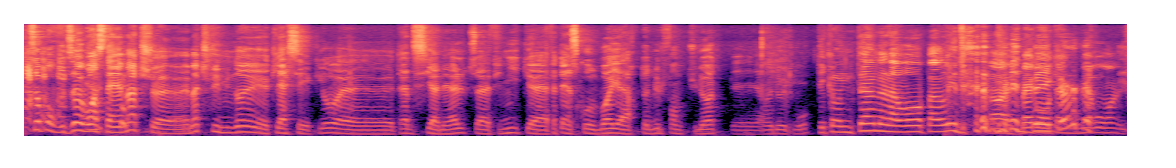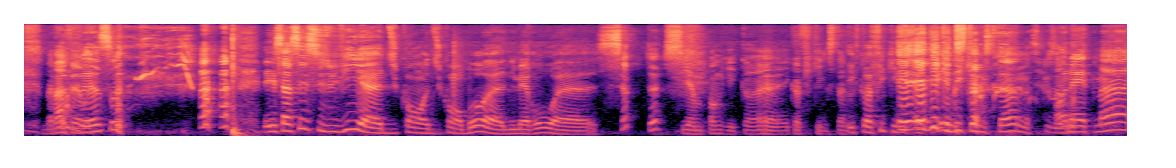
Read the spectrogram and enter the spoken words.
tout ça pour vous dire, ouais, c'était un match, euh, un match féminin euh, classique, là, euh, traditionnel. Ça a fini qu'elle a fait un schoolboy, elle a retenu le fond de culotte, puis un, deux, trois. T'es content d'en avoir parlé de Ah, je suis Britt bien Baker? content, numéro un. Parfait, ça. Et ça s'est suivi euh, du, con- du combat euh, numéro euh, 7. CM Punk et, Co- euh, et Kofi Kingston. Et Kofi King- Et Eddie Kingston. Kingston. Honnêtement,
